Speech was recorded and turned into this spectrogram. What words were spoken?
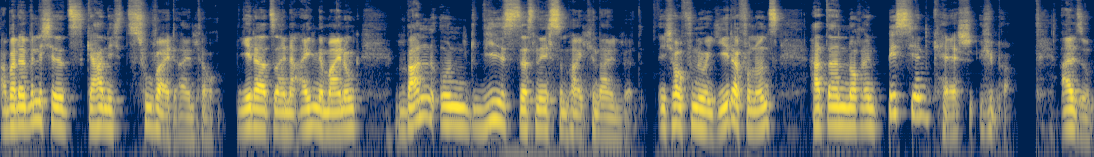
Aber da will ich jetzt gar nicht zu weit eintauchen. Jeder hat seine eigene Meinung, wann und wie es das nächste Mal knallen wird. Ich hoffe nur, jeder von uns hat dann noch ein bisschen Cash über. Also,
